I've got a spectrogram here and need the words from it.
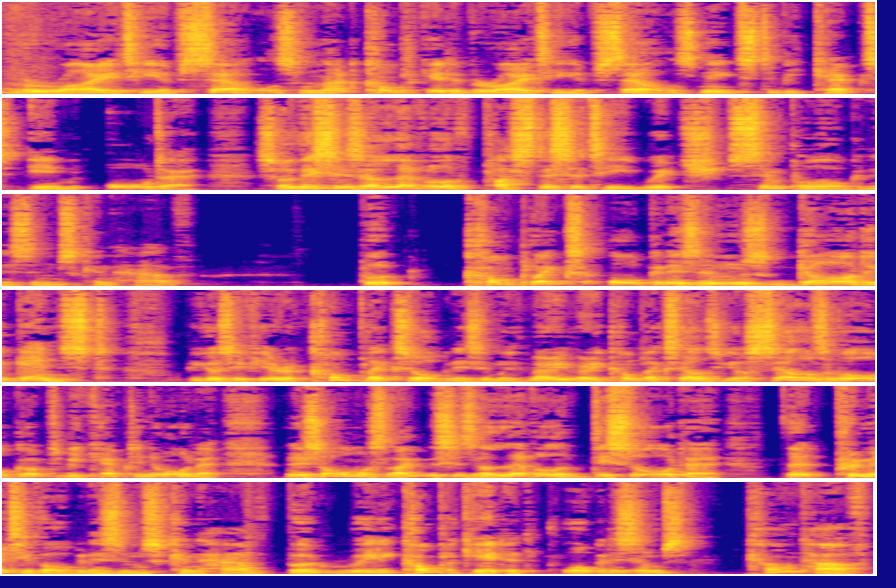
variety of cells, and that complicated variety of cells needs to be kept in order. So this is a level of plasticity which simple organisms can have, but complex organisms guard against. Because if you're a complex organism with very, very complex cells, your cells have all got to be kept in order. And it's almost like this is a level of disorder that primitive organisms can have, but really complicated organisms can't have.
